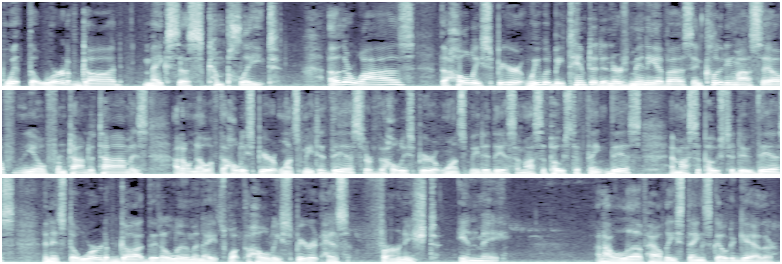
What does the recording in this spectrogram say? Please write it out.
with the Word of God makes us complete. Otherwise, the Holy Spirit, we would be tempted, and there's many of us, including myself, you know, from time to time, is I don't know if the Holy Spirit wants me to this or if the Holy Spirit wants me to this. Am I supposed to think this? Am I supposed to do this? And it's the Word of God that illuminates what the Holy Spirit has furnished in me. And I love how these things go together.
